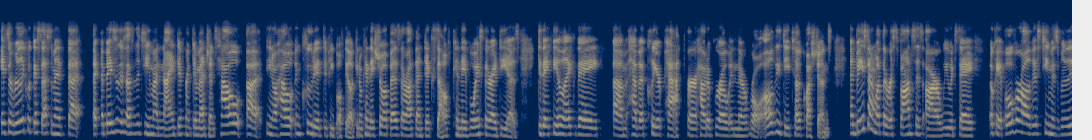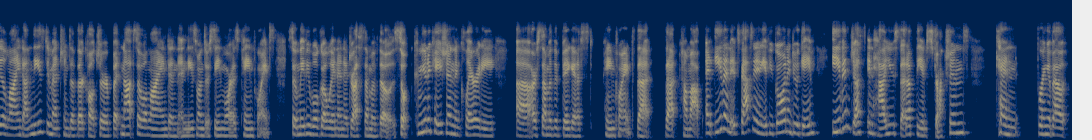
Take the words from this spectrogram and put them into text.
it's a really quick assessment that I basically assesses the team on nine different dimensions. How, uh, you know, how included do people feel? You know, can they show up as their authentic self? Can they voice their ideas? Do they feel like they um, have a clear path for how to grow in their role? All of these detailed questions. And based on what the responses are, we would say, okay, overall, this team is really aligned on these dimensions of their culture, but not so aligned. And, and these ones are seen more as pain points. So maybe we'll go in and address some of those. So communication and clarity uh, are some of the biggest pain points that that come up. And even it's fascinating if you go in and do a game, even just in how you set up the instructions can bring about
